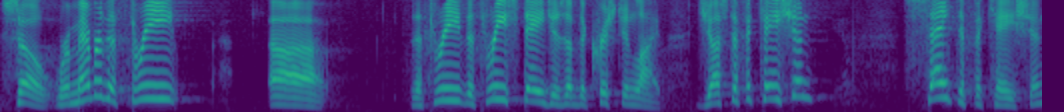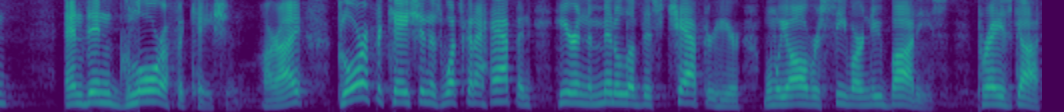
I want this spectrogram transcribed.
So remember the three, uh, the three, the three stages of the Christian life: justification, sanctification, and then glorification. All right? Glorification is what's going to happen here in the middle of this chapter here when we all receive our new bodies. Praise God.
